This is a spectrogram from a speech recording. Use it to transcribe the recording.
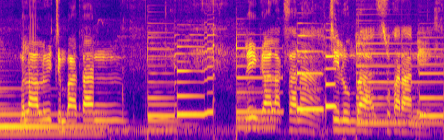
Melalui jembatan Lingga Laksana Cilumba Sukarame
